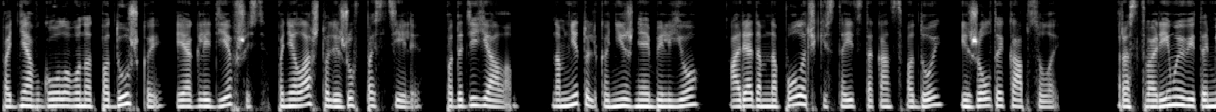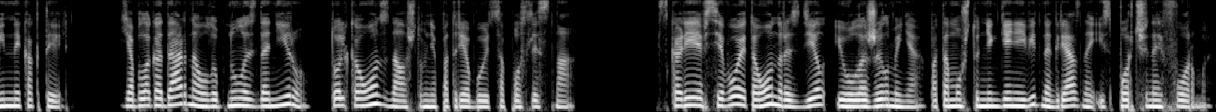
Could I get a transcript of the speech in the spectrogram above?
Подняв голову над подушкой и оглядевшись, поняла, что лежу в постели, под одеялом. На мне только нижнее белье, а рядом на полочке стоит стакан с водой и желтой капсулой. Растворимый витаминный коктейль. Я благодарно улыбнулась Даниру, только он знал, что мне потребуется после сна. Скорее всего, это он раздел и уложил меня, потому что нигде не видно грязной испорченной формы.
